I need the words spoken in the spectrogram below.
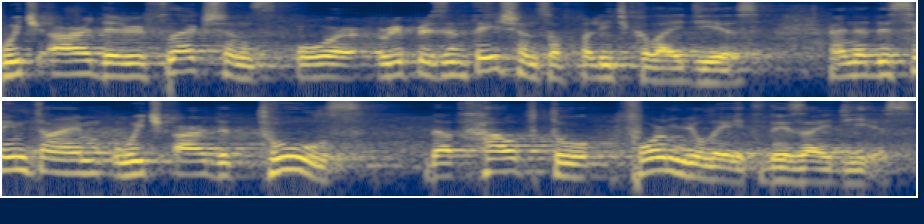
which are the reflections or representations of political ideas, and at the same time, which are the tools that help to formulate these ideas.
